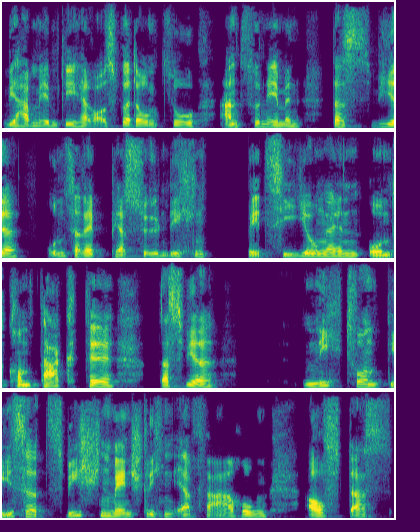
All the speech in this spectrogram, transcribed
Wir haben eben die Herausforderung zu anzunehmen, dass wir unsere persönlichen Beziehungen und Kontakte, dass wir nicht von dieser zwischenmenschlichen Erfahrung auf das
